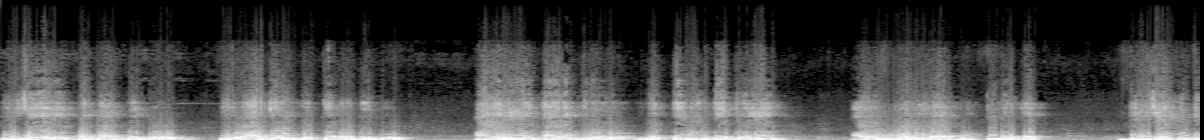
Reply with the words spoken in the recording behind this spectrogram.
ಡಿಜೆ ಬಂದ್ ಆಗ್ಬೇಕು, ಈ ವಾರ್ಕರಿ ನೃತ್ಯ ಬರಬೇಕು. ಆ ಎಲ್ಲ ತಾಯಂದಿರು ನೃತ್ಯ ಮಾಡ್ತಾ ಇದ್ರಲ್ಲ, ಅವ್ರು ನೋಡಿದ್ರೆ ಭಕ್ತಿ ಬರ್ತಾರೆ ಡಿಜೆ ಮುಂದೆ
